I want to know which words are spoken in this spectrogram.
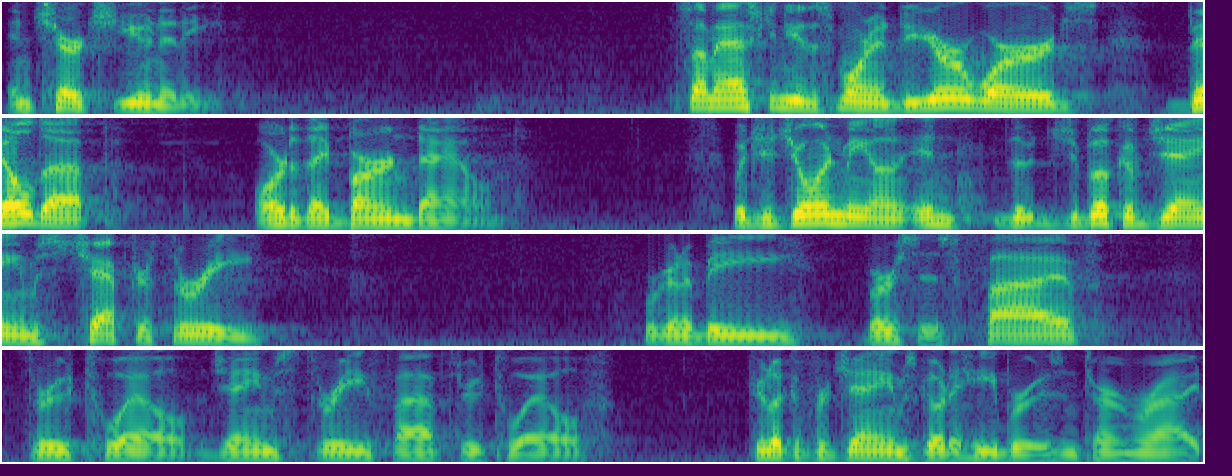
and church unity. So I'm asking you this morning do your words build up or do they burn down? Would you join me on, in the book of James, chapter 3? We're going to be verses 5 through 12. James 3, 5 through 12. If you're looking for James, go to Hebrews and turn right.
